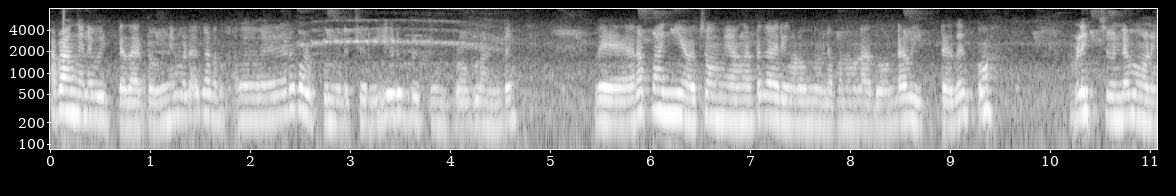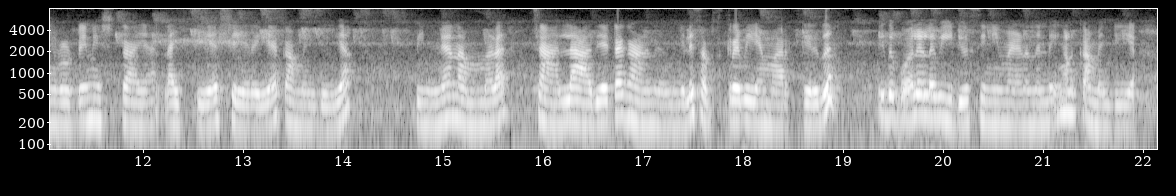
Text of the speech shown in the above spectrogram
അപ്പം അങ്ങനെ വിട്ടതാട്ടോ. പിന്നെ ഇവിടെ കിടന്ന് വേറെ കുഴപ്പമൊന്നുമില്ല. ചെറിയൊരു ബ്രീത്തിങ് പ്രോബ്ലം ഉണ്ട്. വേറെ പനിയോ ചുമയോ അങ്ങനത്തെ കാര്യങ്ങളൊന്നുമില്ല. അപ്പോൾ നമ്മൾ അതുകൊണ്ടാണ് വിട്ടത്. ഇപ്പോൾ നമ്മൾ ഇച്ചുവിന്റെ മോർണിംഗ് റൂട്ടീൻ ഇഷ്ടമായ ലൈക്ക് ചെയ്യുക ഷെയർ ചെയ്യുക കമന്റ് ചെയ്യുക. പിന്നെ നമ്മളെ ചാനൽ ആദ്യമായിട്ടാണ് കാണുന്നതെങ്കിൽ സബ്സ്ക്രൈബ് ചെയ്യാൻ മറക്കരുത്. ഇതുപോലെയുള്ള വീഡിയോസ് ഇനിയും വേണമെന്നുണ്ടെങ്കിൽ നിങ്ങൾ കമന്റ് ചെയ്യുക.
